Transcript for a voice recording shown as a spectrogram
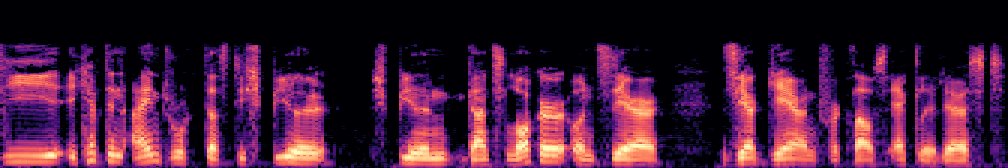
die, ich habe den Eindruck, dass die Spieler spielen ganz locker und sehr, sehr gern für Klaus Eckle. Der ist,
